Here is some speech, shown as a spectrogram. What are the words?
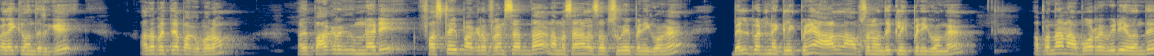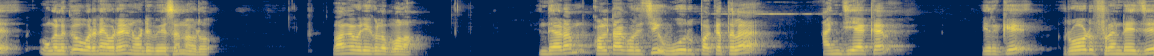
விலைக்கு வந்திருக்கு. அதை பற்றி தான் பார்க்க போகிறோம் அது பார்க்குறதுக்கு முன்னாடி ஃபஸ்ட் டைம் பார்க்குற ஃப்ரெண்ட்ஸாக இருந்தால் நம்ம சேனலை சப்ஸ்கிரைப் பண்ணிக்கோங்க. பெல் பட்டனை கிளிக் பண்ணி ஆல் ஆப்ஷனை வந்து கிளிக் பண்ணிக்கோங்க. அப்போ தான் நான் போடுற வீடியோ வந்து உங்களுக்கு உடனே உடனே நோட்டிஃபிகேஷன் வரும். வாங்க வீடியோக்குள்ளே போகலாம் இந்த இடம் கொல்ட்டாக்குறிச்சி ஊர் பக்கத்தில் அஞ்சு ஏக்கர் இருக்குது ரோடு ஃப்ரண்டேஜு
